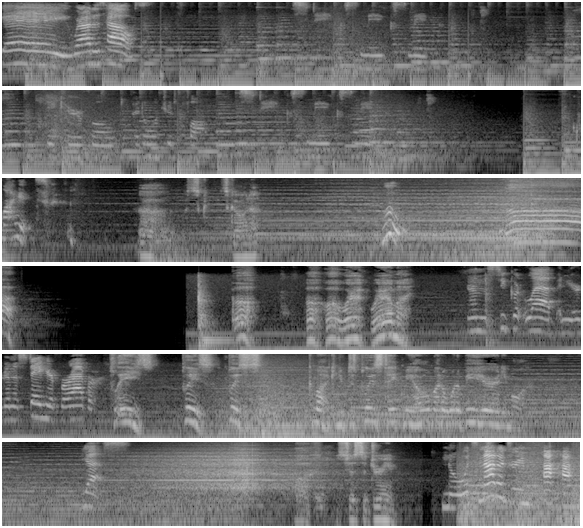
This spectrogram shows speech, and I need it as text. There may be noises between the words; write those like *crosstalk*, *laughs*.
Yay! We're at his house. Sneak, sneak, sneak. Be careful. I don't want you to fall. Sneak, sneak. Be quiet. Uh, *laughs* what's, what's going on? Forever. Please, please, please, come on, can you just please take me home? I don't want to be here anymore. Yes. Oh, it's just a dream. No, it's not a dream. Ha ha ha.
